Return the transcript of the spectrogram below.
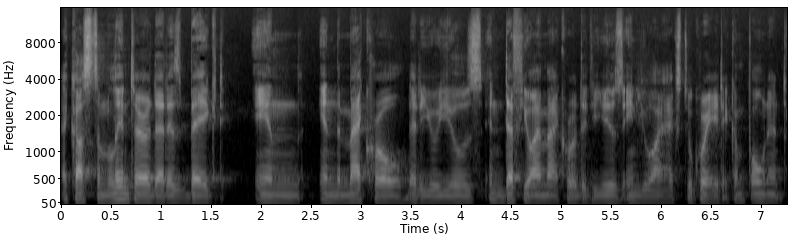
a custom linter that is baked in in the macro that you use in def UI macro that you use in UIX to create a component.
